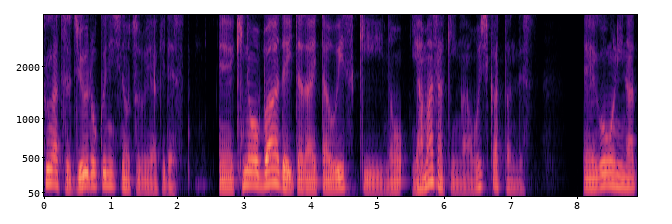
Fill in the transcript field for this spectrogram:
9月16日のつぶやきです。えー昨日バーでいただいたウイスキーの山崎が美味しかったんです。えー午後になっ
